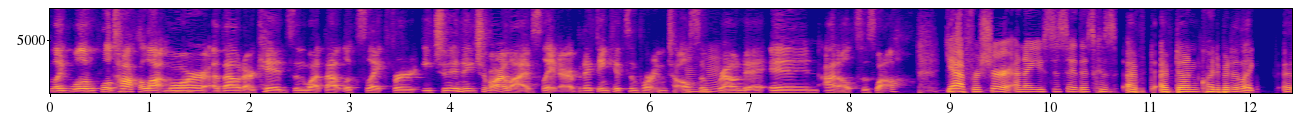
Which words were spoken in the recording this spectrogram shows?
like we'll we'll talk a lot more Mm-hmm. about our kids and what that looks like for each in each of our lives later. But I think it's important to also Mhm. ground it in adults as well. Yeah, for sure. And I used to say this because I've I've done quite a bit of like uh,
